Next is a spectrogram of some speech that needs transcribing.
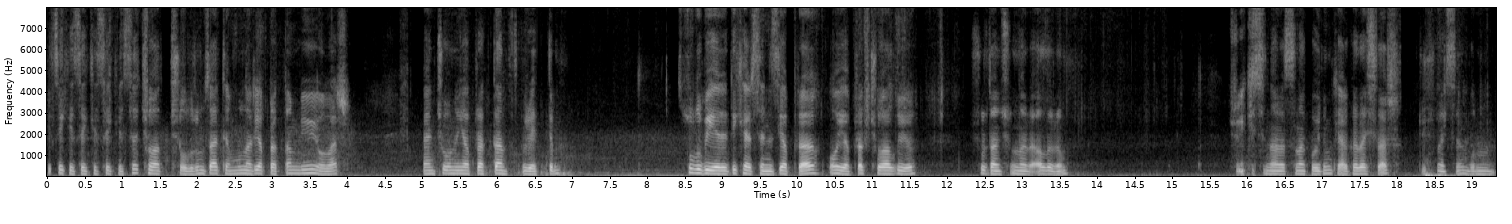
Kese kese kese kese çoğaltmış olurum. Zaten bunlar yapraktan büyüyorlar. Ben çoğunu yapraktan ürettim. Sulu bir yere dikerseniz yaprağı o yaprak çoğalıyor. Şuradan şunları alırım. Şu ikisinin arasına koydum ki arkadaşlar düşmesin. Bunun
